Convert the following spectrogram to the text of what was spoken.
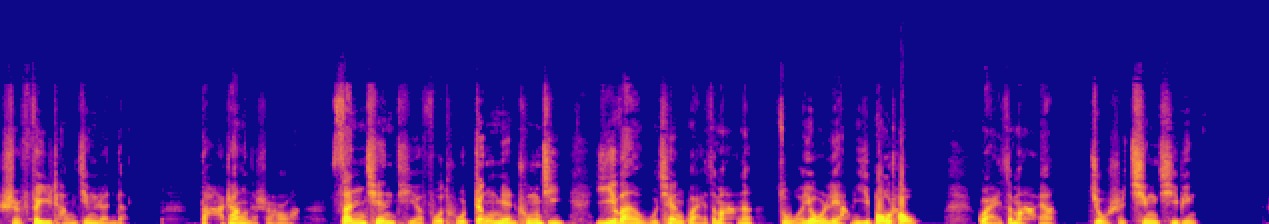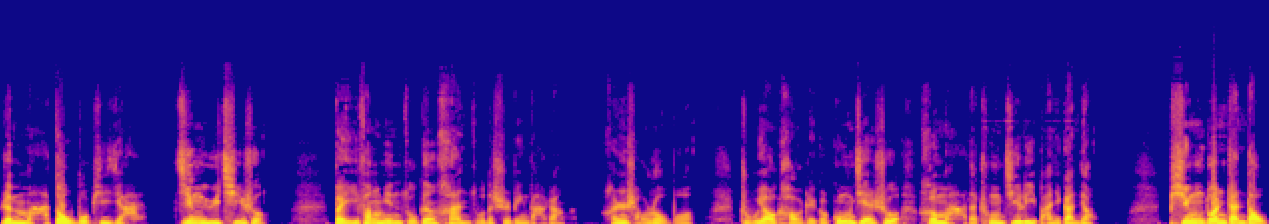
是非常惊人的。打仗的时候啊，三千铁浮屠正面冲击，一万五千拐子马呢左右两翼包抄。拐子马呀，就是轻骑兵，人马都不披甲呀，精于骑射。北方民族跟汉族的士兵打仗啊。很少肉搏，主要靠这个弓箭射和马的冲击力把你干掉。平端战刀，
